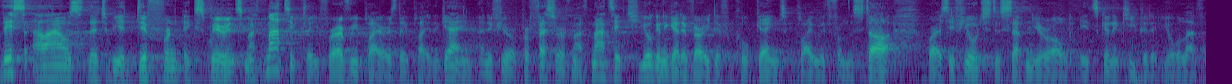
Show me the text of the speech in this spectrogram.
this allows there to be a different experience mathematically for every player as they play the game. And if you're a professor of mathematics, you're going to get a very difficult game to play with from the start, whereas if you're just a seven-year-old, it's going to keep it at your level.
